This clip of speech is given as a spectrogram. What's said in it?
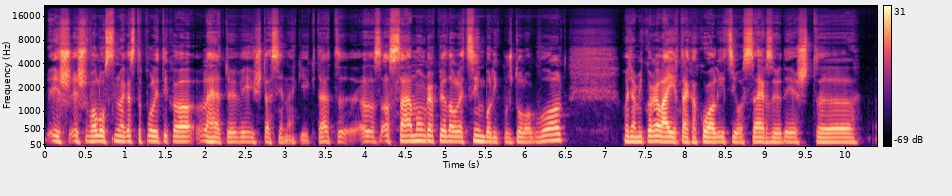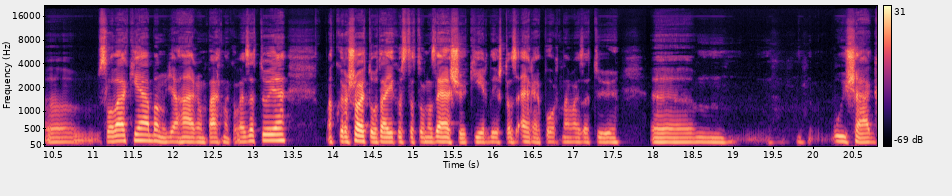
és, és valószínűleg ezt a politika lehetővé is teszi nekik. Tehát az, az számomra például egy szimbolikus dolog volt, hogy amikor aláírták a koalíciós szerződést Szlovákiában, ugye a három pártnak a vezetője, akkor a sajtótájékoztatón az első kérdést az E-Report nevezetű újság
